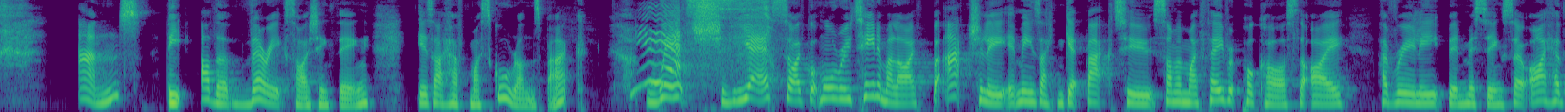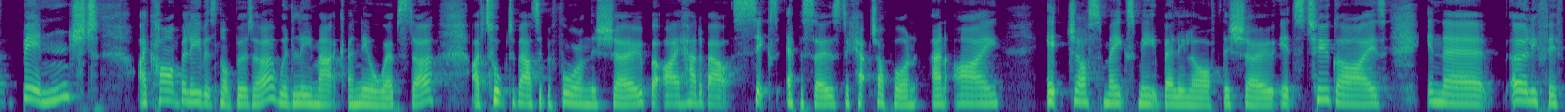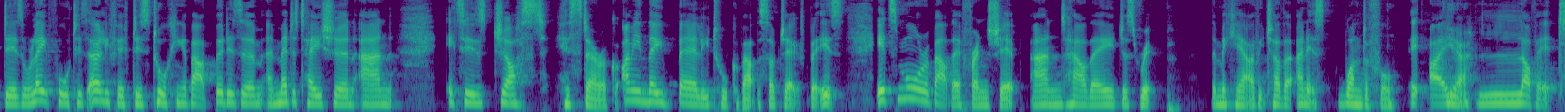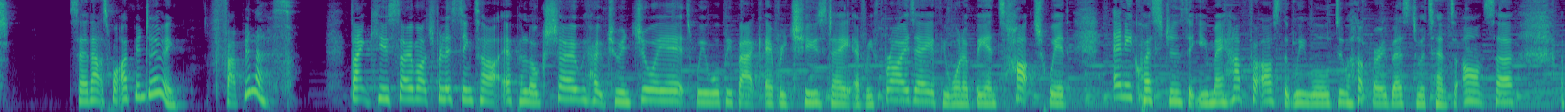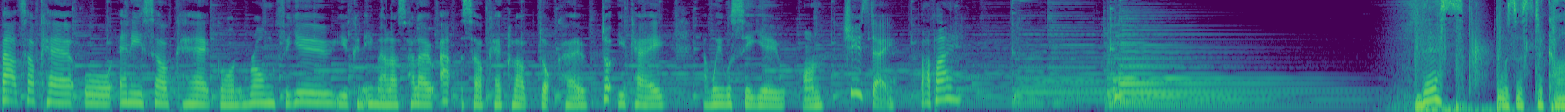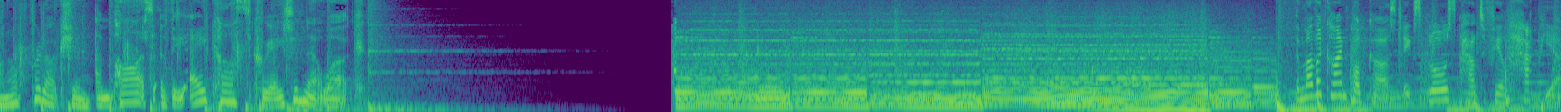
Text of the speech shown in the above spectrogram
And the other very exciting thing is I have my school runs back. Yes. Which, yes, so I've got more routine in my life, but actually it means I can get back to some of my favorite podcasts that I have really been missing. So I have binged. I can't believe it's not Buddha with Lee Mack and Neil Webster. I've talked about it before on this show, but I had about six episodes to catch up on, and I it just makes me belly laugh. This show. It's two guys in their early 50s or late 40s, early 50s talking about Buddhism and meditation. And it is just hysterical. I mean, they barely talk about the subject, but it's it's more about their friendship and how they just rip the Mickey out of each other. And it's wonderful. It, I yeah. love it. So that's what I've been doing. Fabulous. Thank you so much for listening to our epilogue show. We hope you enjoy it. We will be back every Tuesday, every Friday. If you want to be in touch with any questions that you may have for us, that we will do our very best to attempt to answer about self care or any self care gone wrong for you, you can email us hello at theselfcareclub.co.uk and we will see you on Tuesday. Bye bye. This was a Stakhanov production and part of the ACAST Created Network. The Motherkind podcast explores how to feel happier,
